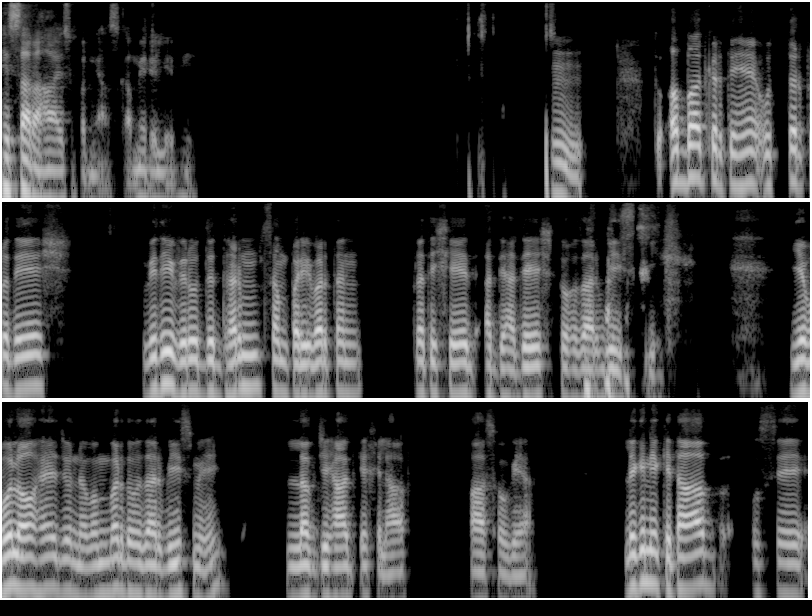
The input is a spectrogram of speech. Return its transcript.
हिस्सा रहा इस उपन्यास का मेरे लिए भी। हम्म। तो अब बात करते हैं उत्तर प्रदेश विधि विरुद्ध धर्म संपरिवर्तन प्रतिषेध अध्यादेश 2020 की। ये वो लॉ है जो नवंबर 2020 में लव जिहाद के खिलाफ पास हो गया। लेकिन ये किताब उससे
